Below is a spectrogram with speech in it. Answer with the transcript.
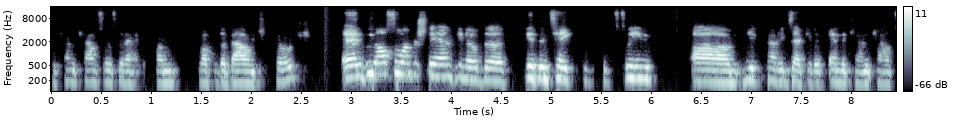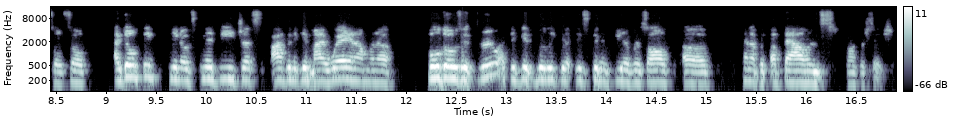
the county council is going to come up with a balanced approach. And we also understand, you know, the give and take between um, the county executive and the county council. So I don't think, you know, it's going to be just, I'm going to get my way and I'm going to bulldoze it through. I think it really is going to be a result of kind of a, a balanced conversation.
